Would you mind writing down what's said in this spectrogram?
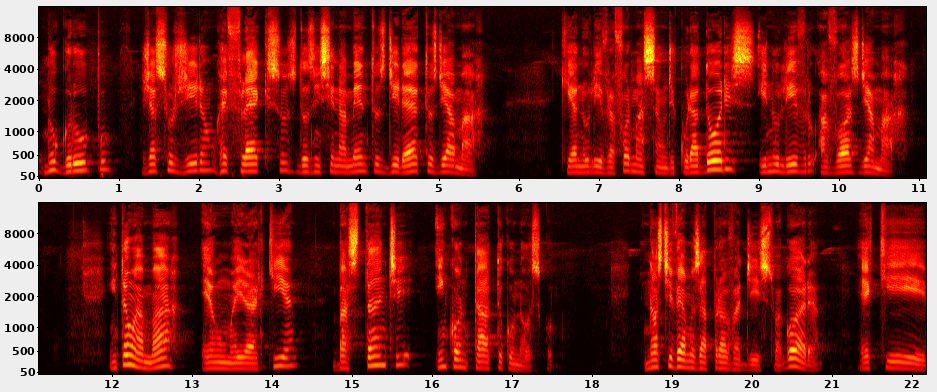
No grupo já surgiram reflexos dos ensinamentos diretos de Amar, que é no livro A Formação de Curadores e no livro A Voz de Amar. Então, Amar é uma hierarquia bastante em contato conosco. Nós tivemos a prova disso agora, é que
